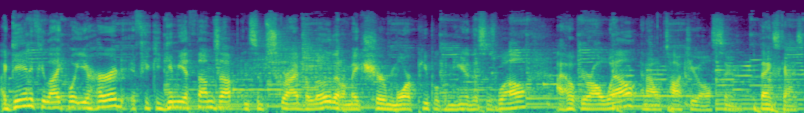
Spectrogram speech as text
Again, if you like what you heard, if you could give me a thumbs up and subscribe below, that'll make sure more people can hear this as well. I hope you're all well, and I will talk to you all soon. Thanks, guys.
